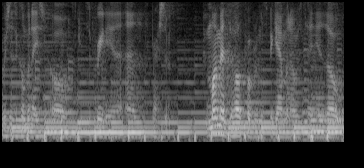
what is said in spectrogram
which is a combination of schizophrenia and depression. My mental health problems began when I was 10 years old.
